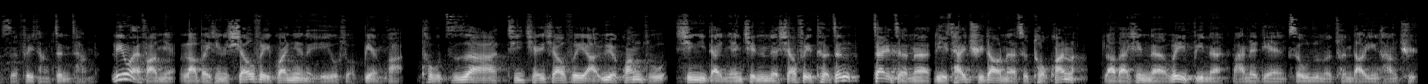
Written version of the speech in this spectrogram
是非常正常的。另外一方面，老百姓的消费观念呢也有所变化，透支啊、提前消费啊、月光族，新一代年轻人的消费特征。再者呢，理财渠道呢是拓宽了，老百姓呢未必呢把那点收入呢存到银行去，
